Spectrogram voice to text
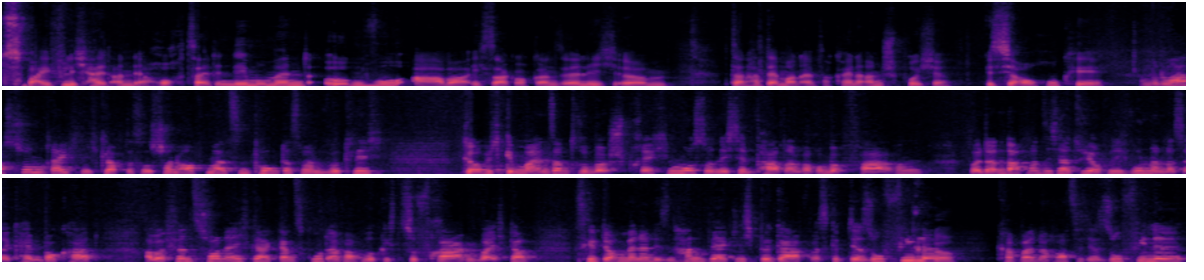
zweifle ich halt an der Hochzeit in dem Moment irgendwo. Aber ich sage auch ganz ehrlich, ähm, dann hat der Mann einfach keine Ansprüche. Ist ja auch okay. Aber du hast schon recht. Ich glaube, das ist schon oftmals ein Punkt, dass man wirklich, glaube ich, gemeinsam drüber sprechen muss und nicht den Partner einfach überfahren. Weil dann darf man sich natürlich auch nicht wundern, dass er keinen Bock hat. Aber ich finde es schon echt ganz gut, einfach wirklich zu fragen. Weil ich glaube, es gibt ja auch Männer, die sind handwerklich begabt. Es gibt ja so viele. Klar gerade bei der Hochzeit ja so viele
